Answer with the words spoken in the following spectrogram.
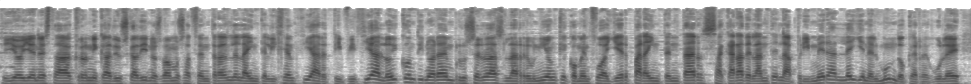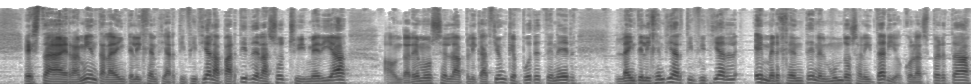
Y hoy en esta crónica de Euskadi nos vamos a centrar en la inteligencia artificial. Hoy continuará en Bruselas la reunión que comenzó ayer para intentar sacar adelante la primera ley en el mundo que regule esta herramienta, la inteligencia artificial. A partir de las ocho y media ahondaremos en la aplicación que puede tener la inteligencia artificial emergente en el mundo sanitario, con la experta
